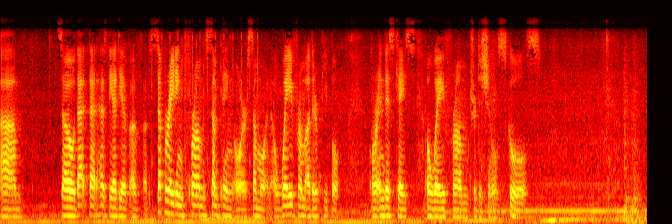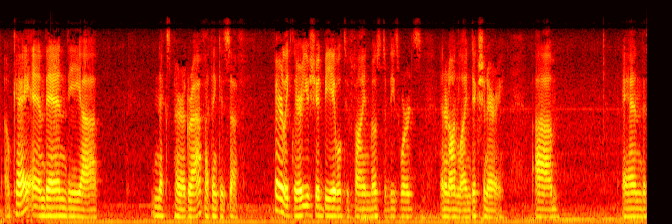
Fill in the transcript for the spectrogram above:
Um, so that, that has the idea of, of, of separating from something or someone, away from other people, or in this case, away from traditional schools. Okay, and then the uh, next paragraph I think is uh, fairly clear. You should be able to find most of these words in an online dictionary. Um, and the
